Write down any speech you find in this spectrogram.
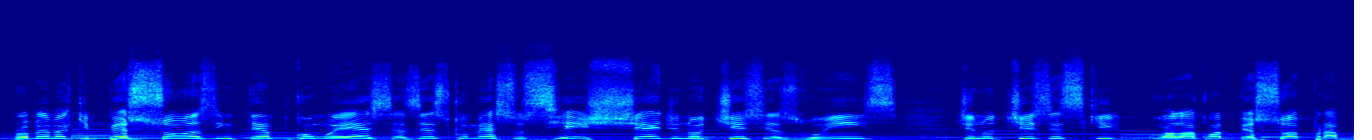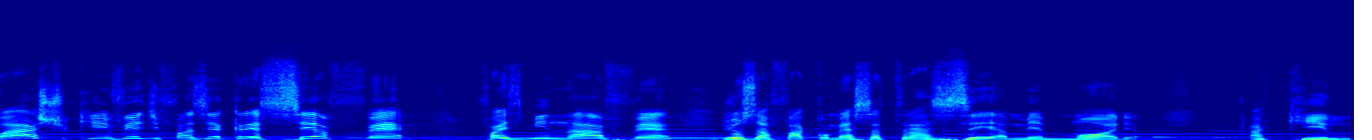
O problema é que pessoas em tempo como esse, às vezes começam a se encher de notícias ruins, de notícias que colocam a pessoa para baixo, que em vez de fazer crescer a fé, faz minar a fé. Josafá começa a trazer a memória aquilo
